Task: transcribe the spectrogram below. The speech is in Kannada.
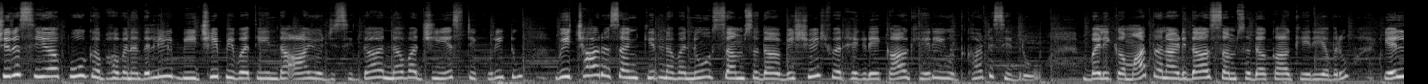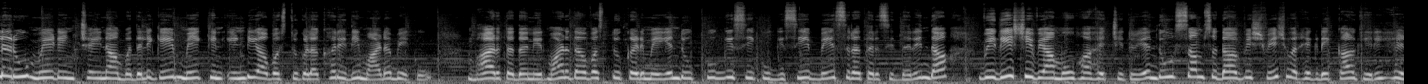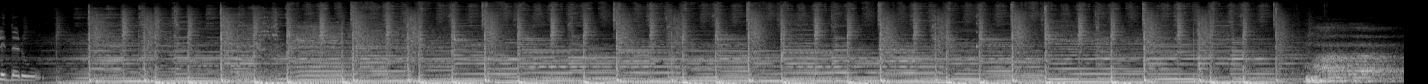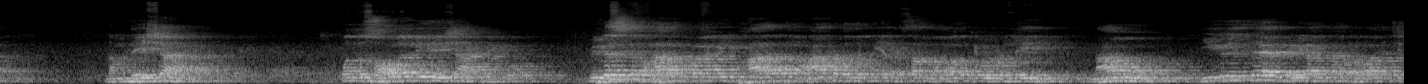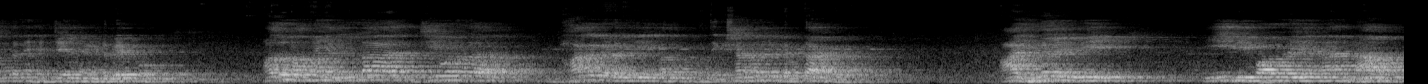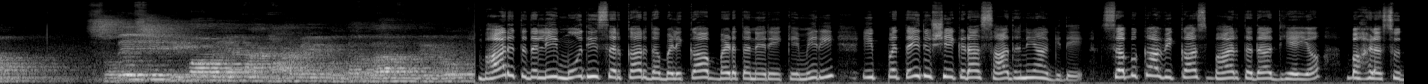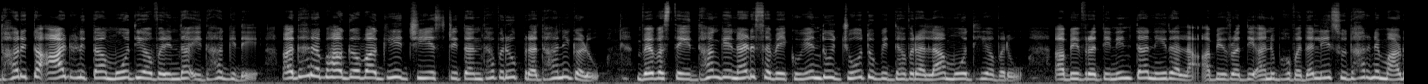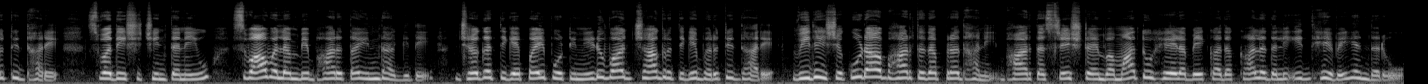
ಶಿರಸಿಯ ಪೂಗ ಭವನದಲ್ಲಿ ಬಿಜೆಪಿ ವತಿಯಿಂದ ಆಯೋಜಿಸಿದ್ದ ನವ ಜಿಎಸ್ಟಿ ಕುರಿತು ವಿಚಾರ ಸಂಕಿರಣವನ್ನು ಸಂಸದ ವಿಶ್ವೇಶ್ವರ ಹೆಗಡೆ ಕಾಗೇರಿ ಉದ್ಘಾಟಿಸಿದರು. ಬಳಿಕ ಮಾತನಾಡಿದ ಸಂಸದ ಕಾಗೇರಿಯವರು ಎಲ್ಲರೂ ಮೇಡ್ ಇನ್ ಚೈನಾ ಬದಲಿಗೆ ಮೇಕ್ ಇನ್ ಇಂಡಿಯಾ ವಸ್ತುಗಳ ಖರೀದಿ ಮಾಡಬೇಕು. ಭಾರತದ ನಿರ್ಮಾಣದ ವಸ್ತು ಕಡಿಮೆ ಎಂದು ಕುಗ್ಗಿಸಿ ಕುಗ್ಗಿಸಿ ಬೇಸರ ತರಿಸಿದ್ದರಿಂದ ವಿದೇಶಿ ವ್ಯಾಮೋಹ ಹೆಚ್ಚಿತು ಎಂದು ಸಂಸದ ವಿಶ್ವೇಶ್ವರ ಹೆಗಡೆ ಕಾಗೇರಿ ಹೇಳಿದರು. ನಮ್ಮ ದೇಶ ಒಂದು ಸ್ವಾವಲಂಬಿ ದೇಶ ಆಗಬೇಕು. ವಿಕಸಿತ ಭಾರತವಾಗಿ ಭಾರತ ಮಾರ್ಪಡೋದಕ್ಕೆ ಎರಡು ಸಾವಿರದ ನಲವತ್ತೇಳರಲ್ಲಿ ನಾವು ಈಗಲಿಂದೇ ಬೇಕಾದಂತಹ ಬಲವಾದ ಚಿಂತನೆ, ಹೆಜ್ಜೆಯನ್ನು ಇಡಬೇಕು. ಅದು ನಮ್ಮ ಎಲ್ಲ ಜೀವನದ ಭಾಗಗಳಲ್ಲಿ ಅದು ಪ್ರತಿ ಕ್ಷಣದಲ್ಲಿ ವ್ಯಕ್ತ ಆಗಬೇಕು. ಆ ಹಿನ್ನೆಲೆಯಲ್ಲಿ ಈ ದೀಪಾವಳಿಯನ್ನು ನಾವು ಸ್ವದೇಶಿ ದೀಪಾವಳಿಯನ್ನ ಮಾಡಬೇಕು ಅಂತ ಪ್ರಧಾನಮಂತ್ರಿಗಳು ಭಾರತದಲ್ಲಿ ಮೋದಿ ಸರ್ಕಾರದ ಬಳಿಕ ಬಡತನ ರೇಖೆ ಮೀರಿ ಇಪ್ಪತ್ತೈದು ಶೇಕಡ ಸಾಧನೆಯಾಗಿದೆ. ಸಬಕಾ ವಿಕಾಸ್ ಭಾರತದ ಧ್ಯೇಯ ಬಹಳ ಸುಧಾರಿತ ಆಡಳಿತ ಮೋದಿ ಅವರಿಂದ ಇದಾಗಿದೆ. ಅದರ ಭಾಗವಾಗಿ ಜಿಎಸ್ಟಿ ತಂದವರು ಪ್ರಧಾನಿಗಳು. ವ್ಯವಸ್ಥೆ ಇದ್ದಂಗೆ ನಡೆಸಬೇಕು ಎಂದು ಜೋತು ಬಿದ್ದವರಲ್ಲ ಮೋದಿ ಅವರು. ಅಭಿವೃದ್ಧಿ ನಿಂತ ನೀರಲ್ಲ, ಅಭಿವೃದ್ಧಿ ಅನುಭವದಲ್ಲಿ ಸುಧಾರಣೆ ಮಾಡುತ್ತಿದ್ದಾರೆ. ಸ್ವದೇಶಿ ಚಿಂತನೆಯು ಸ್ವಾವಲಂಬಿ ಭಾರತ ಇಂದಾಗಿದೆ. ಜಗತ್ತಿಗೆ ಪೈಪೋಟಿ ನೀಡುವ ಜಾಗೃತಿಗೆ ಬರುತ್ತಿದ್ದಾರೆ. ವಿದೇಶ ಕೂಡ ಭಾರತದ ಪ್ರಧಾನಿ ಭಾರತ ಶ್ರೇಷ್ಠ ಎಂಬ ಮಾತು ಹೇಳಬೇಕಾದ ಕಾಲದಲ್ಲಿ ಇದ್ದೇವೆ ಎಂದರು.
